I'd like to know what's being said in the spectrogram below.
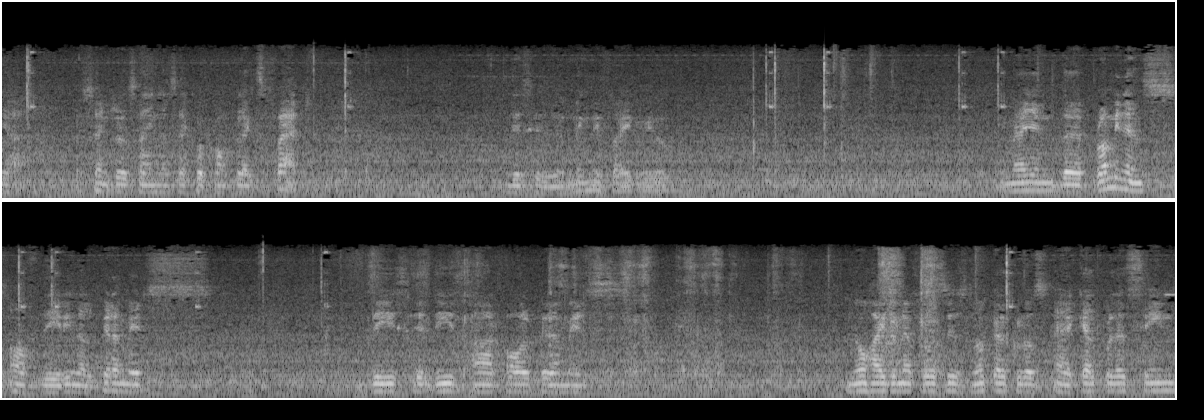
Yeah, central sinus echo complex fat. This is a magnified view. Imagine the prominence of the renal pyramids. These, these are all pyramids no hydronephrosis, no calculus, uh, calculus seen.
